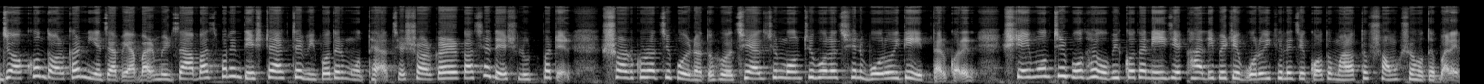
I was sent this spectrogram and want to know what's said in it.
যখন দরকার নিয়ে যাবে আবার। মির্জা আব্বাস বলেন, দেশটা একটা বিপদের মধ্যে আছে। সরকারের কাছে দেশ লুটপাটের স্বর্গরাজ্যে পরিণত হয়েছে। একজন মন্ত্রী বলেছেন, বড়ই দিয়ে ইফতার করেন। সেই মন্ত্রীর বোধহয় অভিজ্ঞতা নেই যে খালি পেটে বড়ই খেলে যে কত মারাত্মক সমস্যা হতে পারে।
